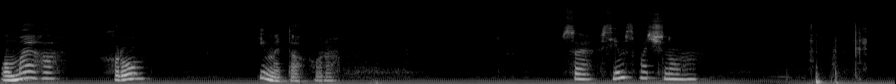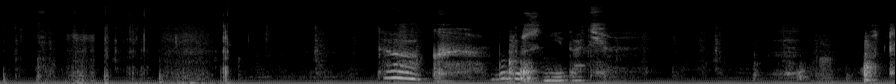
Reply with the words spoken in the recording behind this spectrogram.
Омега, хром і метафора. Все, всім смачного. Так, буду снідати. От.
